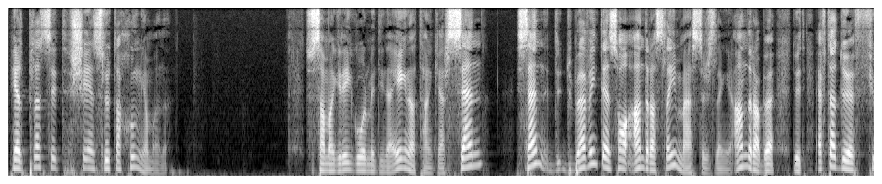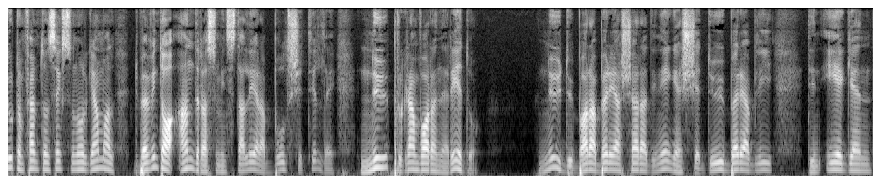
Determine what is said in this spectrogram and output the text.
Helt plötsligt, tjejen slutar sjunga mannen. Så samma grej går med dina egna tankar. Sen, sen du, du behöver inte ens ha andra slave masters längre. Andra du vet, efter att du är 14, 15, 16 år gammal, du behöver inte ha andra som installerar bullshit till dig. Nu, programvaran är redo. Nu du bara börjar köra din egen shit. Du börjar bli din egen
